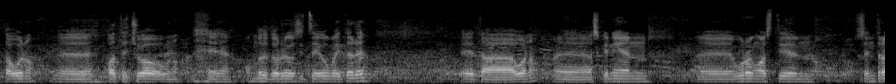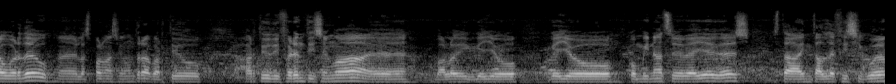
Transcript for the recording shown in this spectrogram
eta bueno, eh, batetxoa, ba, bueno, eh, ondo etorrego zitzaigo baitare. Eta, bueno, eh, azkenien eh, urrengo aztien zentrau berdeu, eh, Las Palmas kontra partidu, partidu diferenti izangoa, eh, baloi gehiago, gehiago kombinatze behaiek, ez, ez da intalde fizikoa,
